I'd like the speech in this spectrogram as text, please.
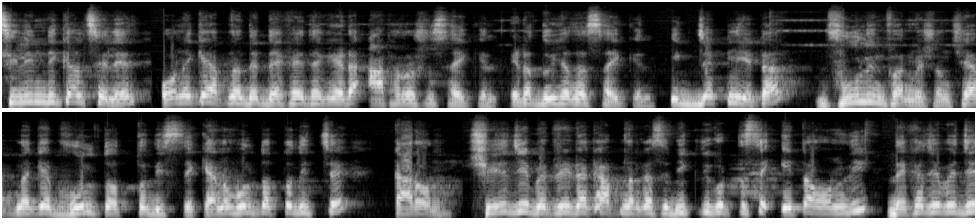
সিলিন্ড্রিকাল সেলের অনেকে আপনাদের দেখাই থাকে এটা আঠারোশো সাইকেল এটা দুই হাজার সাইকেল এক্স্যাক্টলি এটা ভুল ইনফরমেশন সে আপনাকে ভুল তথ্য দিচ্ছে। কেন ভুল তথ্য দিচ্ছে? কারণ সে যে ব্যাটারিটাকে আপনার কাছে বিক্রি করতেছে, এটা অনলি দেখা যাবে যে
